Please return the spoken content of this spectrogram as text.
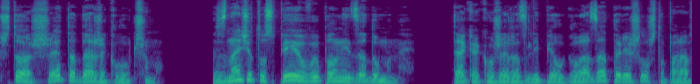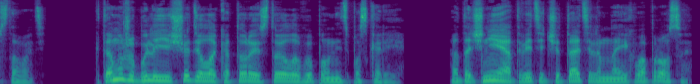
Что ж, это даже к лучшему. Значит, успею выполнить задуманное. Так как уже разлепил глаза, то решил, что пора вставать. К тому же были еще дела, которые стоило выполнить поскорее. А точнее, ответить читателям на их вопросы.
